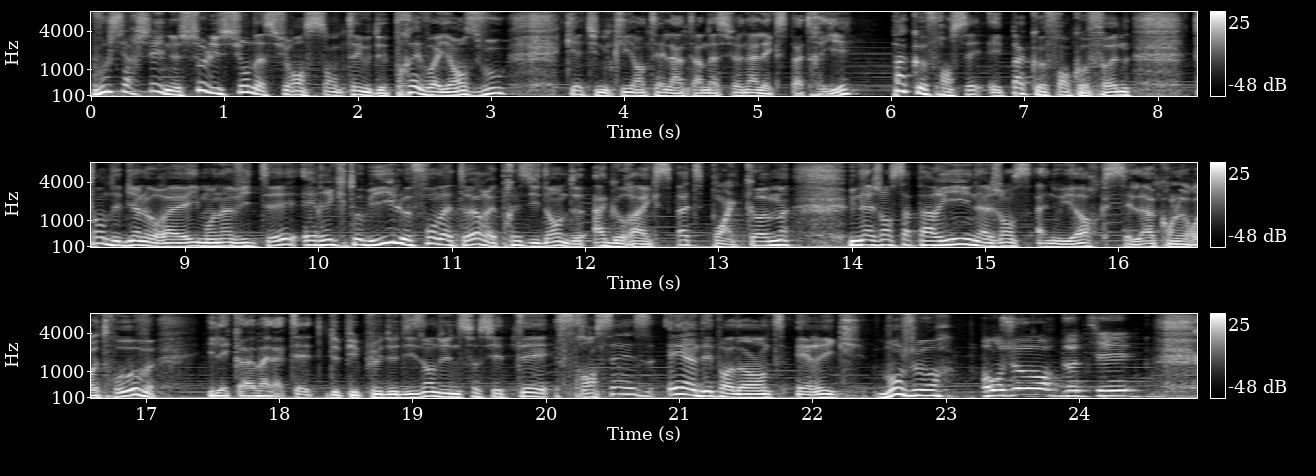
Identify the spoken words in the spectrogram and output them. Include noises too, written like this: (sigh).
Vous cherchez une solution d'assurance santé ou de prévoyance, vous, qui êtes une clientèle internationale expatriée pas que français et pas que francophone. Tendez bien l'oreille, mon invité, Eric Toby, le fondateur et président de agoraexpat.com, une agence à Paris, une agence à New York, c'est là qu'on le retrouve. Il est quand même à la tête depuis plus de dix ans d'une société française et indépendante. Eric, bonjour. Bonjour Gauthier.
